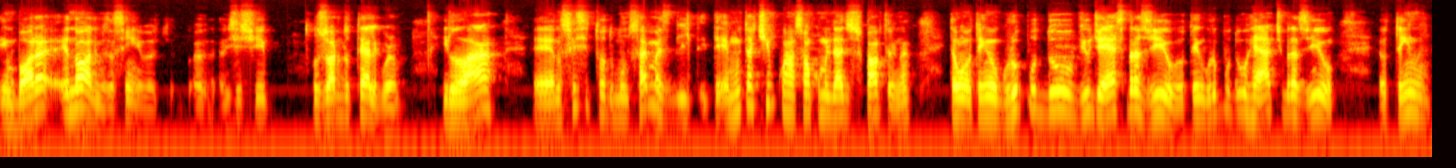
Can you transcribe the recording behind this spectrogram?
Embora enormes, assim, existe usuário do Telegram. E lá é, não sei se todo mundo sabe, mas é muito ativo com relação à comunidade de software, né? Então eu tenho o grupo do Vue.js Brasil, eu tenho o grupo do React Brasil, eu tenho,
